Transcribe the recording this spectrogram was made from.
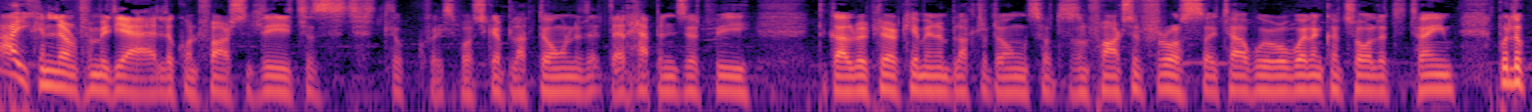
Ah, you can learn from it. Yeah, look, unfortunately, it just look. I suppose you get blocked down. That, that happens. That we the Galway player came in and blocked it down, so it's unfortunate for us. I thought we were well in control at the time, but look,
